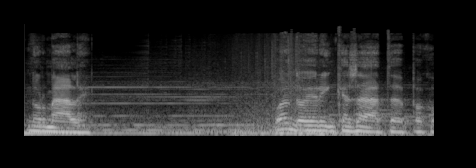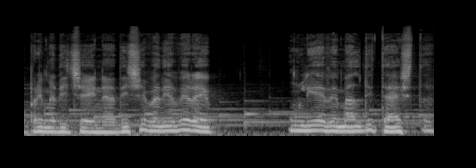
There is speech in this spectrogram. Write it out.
normale. Quando eri incasata, poco prima di cena, diceva di avere un lieve mal di testa.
